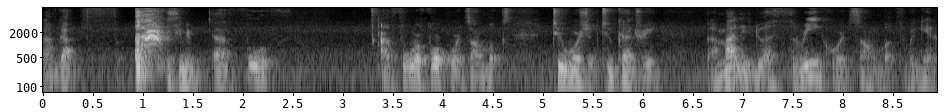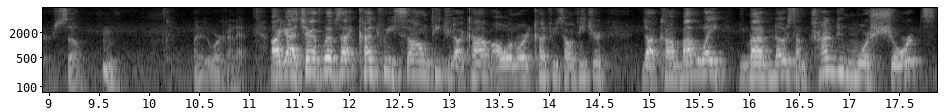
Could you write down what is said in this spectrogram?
And I've got excuse me, uh, four, uh, four four chord songbooks, two worship, two country. But I might need to do a three chord songbook for beginners. So, hmm, I need to work on that. All right, guys, check out the website countrysongteacher.com. All one word, countrysongteacher.com. By the way, you might have noticed I'm trying to do more shorts,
